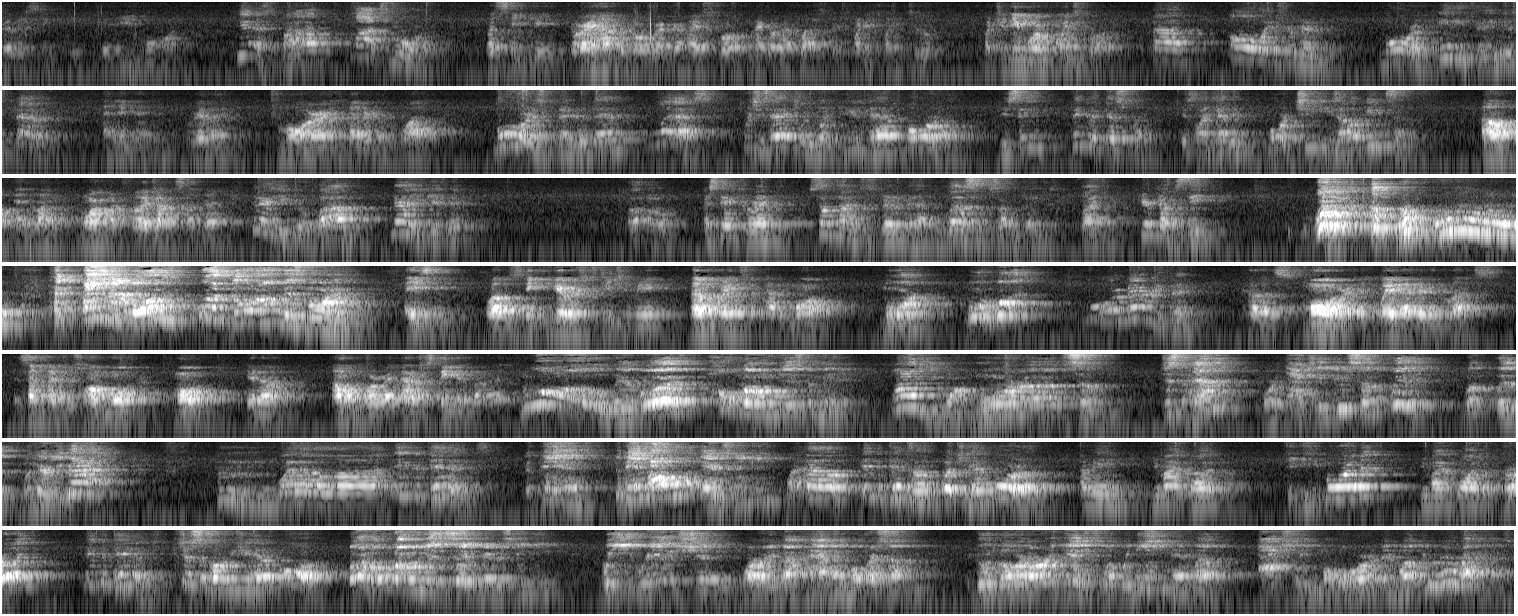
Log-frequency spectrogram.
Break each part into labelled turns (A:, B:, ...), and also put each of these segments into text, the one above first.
A: Really, Stinky? You need more?
B: Yes, Bob, lots more.
A: But Stinky, you already have the world record high score on Mega Rap Blaster 2022. What you need more points for?
B: Bob, always remember, more of anything is better.
A: Anything? Really? More is better than what?
B: More is better than less, which is actually what you have more of. You see, think of it this way. It's like having more cheese on a pizza.
A: Oh, and like more hot fudge on a sundae?
B: There you go, Bob. Now you're getting it. Uh-oh. I stand corrected. Sometimes it's better to have less of some things. Like, here comes Zeke. Woo!
C: Hey now, boys! What's going on this morning?
A: Hey, Zeke. Well, Stinky here was just teaching me the importance of having more.
C: More? More what?
B: More of everything.
A: Because more is way better than less. And sometimes you just want more, more, you know? I want more right now just thinking about it.
C: Whoa there, boys! Hold on just a minute. Why do you want more of something? Just to have it, or to actually do something with it? Well, with whatever you got.
B: Hmm, well, uh, it depends.
C: Depends. Depends on what there, Stinky.
B: Well, it depends on what you have more of. I mean, you might want to eat more of it. You might want to curl it. It depends. Just as long as you have more.
C: But hold on just a second there, Stinky. We really shouldn't worry about having more of something. The good Lord already gives us what we need, and well, actually more than what we realize.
